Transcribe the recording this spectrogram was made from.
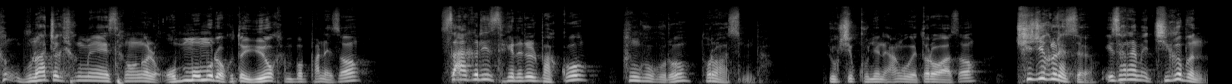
문화적 혁명의 상황을 온몸으로 그것도 뉴욕 한복판에서 싸그리 세례를 받고 한국으로 돌아왔습니다. 69년에 한국에 돌아와서 취직을 했어요. 이 사람의 직업은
